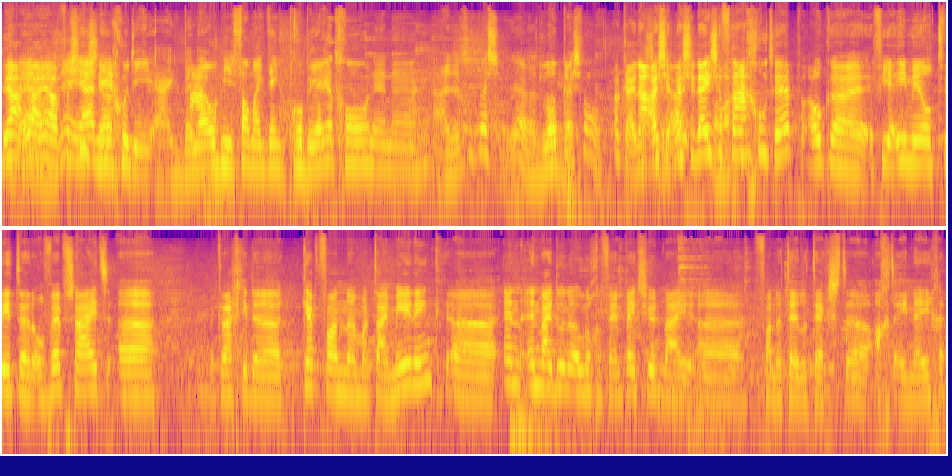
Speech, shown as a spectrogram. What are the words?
Ja, ja, ja, nee, precies, Ja, nee, ja. goed, die- ja, ik ben daar ook niet van, maar ik denk, probeer het gewoon. En eh, ja, dat, is best, ja, dat loopt best wel. Oké, nou als je, als je deze vraag goed hebt, ook eh, via e-mail, Twitter of website, eh, dan krijg je de cap van eh, Martijn Meerdink. Eh, en, en wij doen er ook nog een fanpage shirt bij eh, van de teletext eh, 819.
